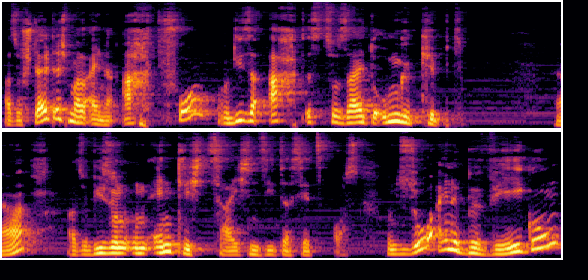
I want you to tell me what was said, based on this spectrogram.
Also stellt euch mal eine Acht vor und diese Acht ist zur Seite umgekippt. Ja, also wie so ein Unendlichzeichen sieht das jetzt aus. Und so eine Bewegung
